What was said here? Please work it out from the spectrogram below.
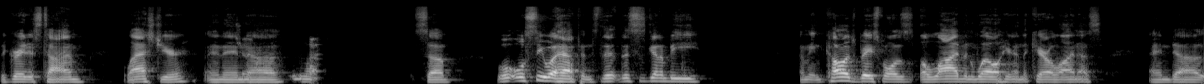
the greatest time last year, and then Sure. uh, so we'll we'll see what happens. Th- This is going to be, I mean, college baseball is alive and well here in the Carolinas, and uh,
